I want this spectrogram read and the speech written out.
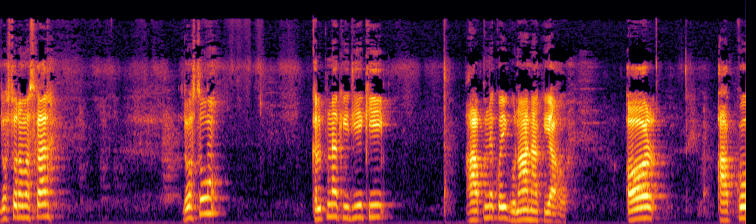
दोस्तों, नमस्कार। दोस्तों, कल्पना कीजिए कि आपने कोई गुनाह ना किया हो और आपको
